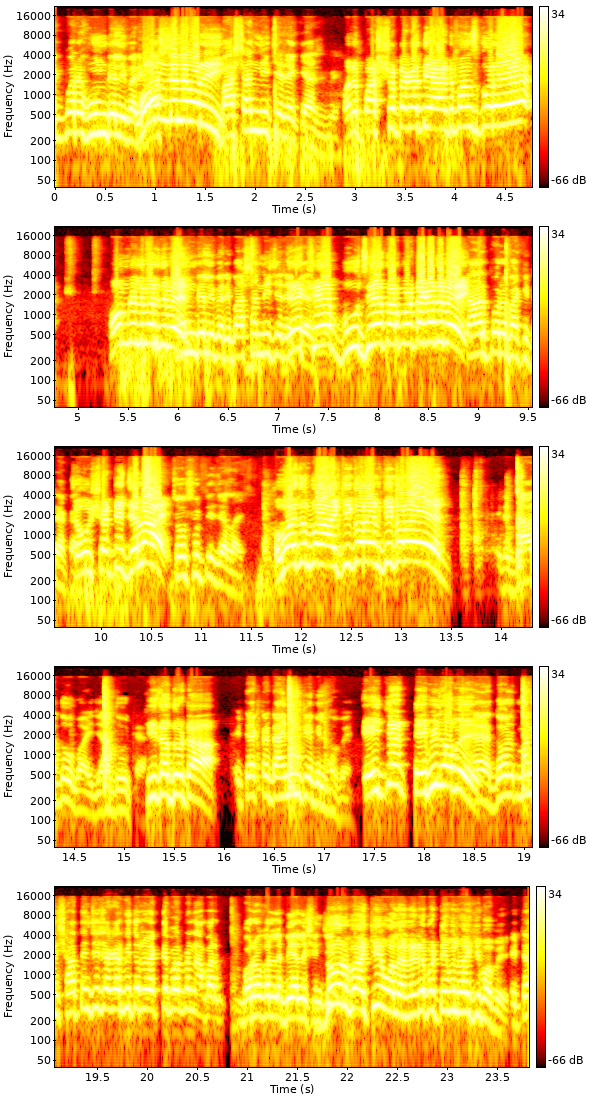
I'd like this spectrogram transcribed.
একবারে হোম ডেলিভারি হোম ডেলিভারি বাসার নিচে রেখে আসবে। মানে পাঁচশো টাকা দিয়ে অ্যাডভান্স করে হোম ডেলিভারি দিবে। হোম ডেলিভারি বাসার নিচে রেখে দেখে বুঝে তারপর টাকা দেবে। তারপরে বাকি টাকা। চৌষট্টি জেলায়। চৌষট্টি জেলায়। ওবায়দুল ভাই কি করেন কি করেন? এটা জাদু ভাই জাদুটা কি জাদুটা? এটা একটা ডাইনিং টেবিল হবে। এই যে টেবিল হবে? হ্যাঁ মানে সাত ইঞ্চি জায়গার ভিতরে রাখতে পারবেন আবার বড় করলে বিয়াল্লিশ ইঞ্চি। দূর ভাই কি বলেন? এটা টেবিল হয় কীভাবে? এটা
